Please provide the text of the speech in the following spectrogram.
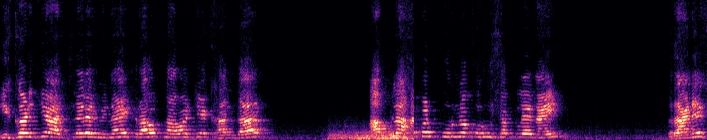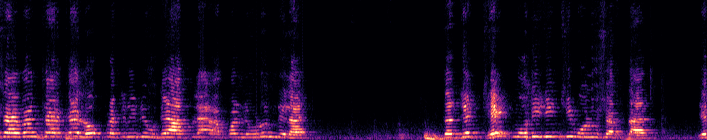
इकडचे असलेले विनायक राऊत नावाचे खासदार आपला पण पूर्ण करू शकले नाही. राणे साहेबांसारखा लोकप्रतिनिधी उद्या आपल्या आपण निवडून दिलात. तर जे थेट मोदीजींशी बोलू शकतात जे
